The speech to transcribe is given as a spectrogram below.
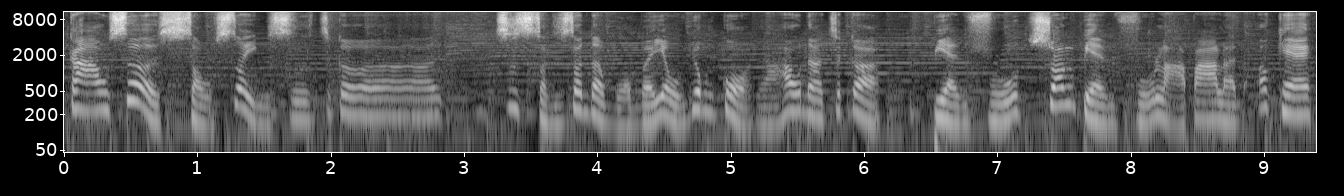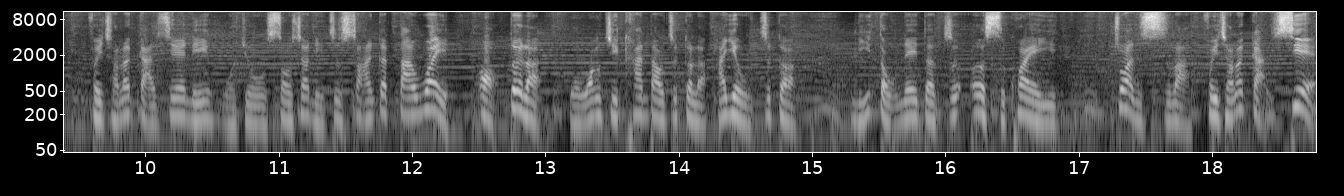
高射手摄影师这个。是神圣的，我没有用过。然后呢，这个蝙蝠双蝙蝠喇叭了，OK，非常的感谢你，我就收下你这三个单位。哦，对了，我忘记看到这个了，还有这个你懂内的这二十块钻石了，非常的感谢。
